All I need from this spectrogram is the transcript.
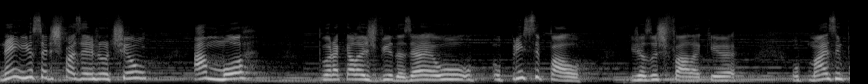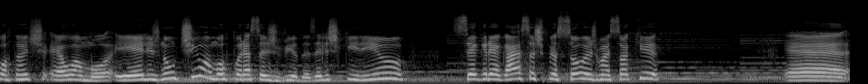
Nem isso eles faziam, eles não tinham amor por aquelas vidas. É o, o, o principal que Jesus fala, que o mais importante é o amor. E eles não tinham amor por essas vidas, eles queriam segregar essas pessoas, mas só que é,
